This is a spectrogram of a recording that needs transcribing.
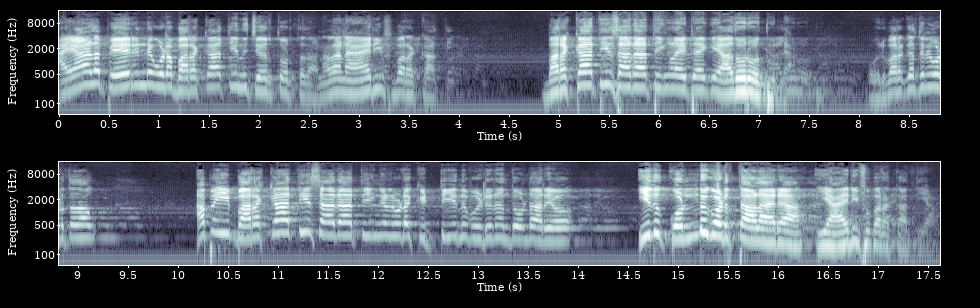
അയാളെ പേരിന്റെ കൂടെ ബറക്കാത്തി എന്ന് ചേർത്ത് കൊടുത്തതാണ്. അതാണ് ആരിഫ് ബറക്കാത്തി. ബറക്കാത്തി സാദാത്യങ്ങളായിട്ടൊക്കെ യാതൊരു ബന്ധമില്ല ഒരു ബറക്കത്തിന് കൊടുത്തതാവും. അപ്പൊ ഈ ബറക്കാത്തി സാദാത്യങ്ങളിലൂടെ കിട്ടിയെന്ന് വിടുന്ന എന്തുകൊണ്ട് അറിയോ ഇത് കൊണ്ടുകൊടുത്ത ആളാരാ ഈ ആരിഫ് പറക്കാത്തിയാണ്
